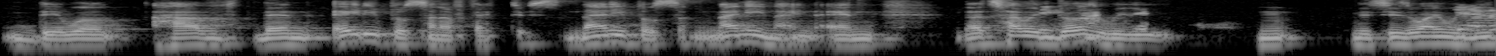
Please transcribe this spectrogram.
they will have then 80% of cactus, 90%, 99, and that's how it goes. We mm, this is why we yeah,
